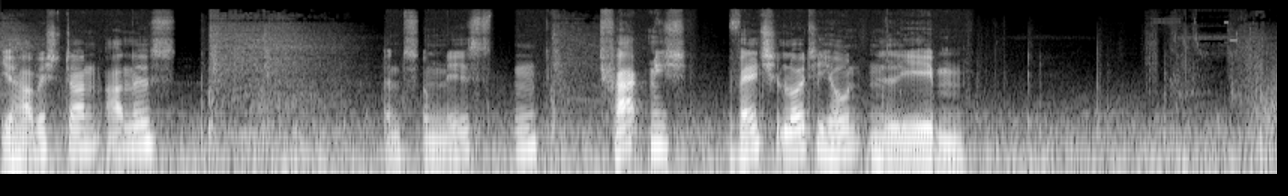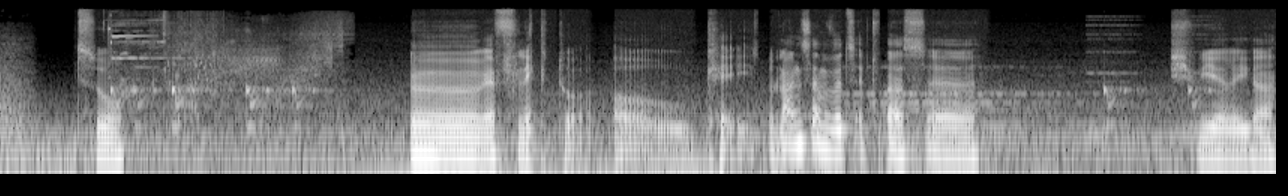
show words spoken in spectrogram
Hier habe ich dann alles. Dann zum nächsten. Ich frage mich, welche Leute hier unten leben. So. Äh, Reflektor. Okay. So langsam wird es etwas, äh, schwieriger.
